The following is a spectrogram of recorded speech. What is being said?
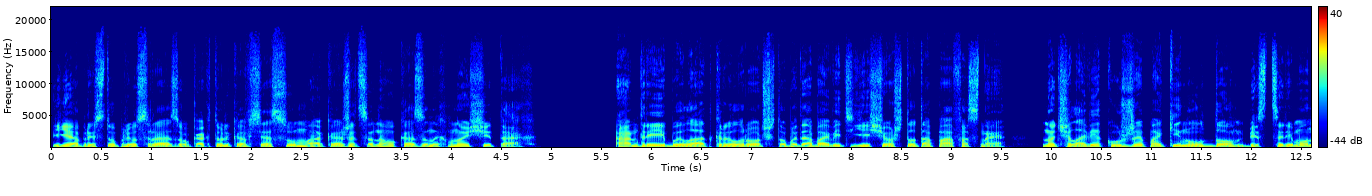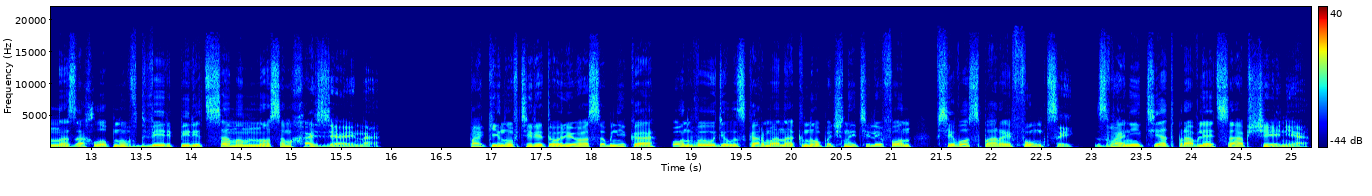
Я приступлю сразу, как только вся сумма окажется на указанных мной счетах. Андрей было открыл рот, чтобы добавить еще что-то пафосное, но человек уже покинул дом, бесцеремонно захлопнув дверь перед самым носом хозяина. Покинув территорию особняка, он выудил из кармана кнопочный телефон всего с парой функций — звонить и отправлять сообщения.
